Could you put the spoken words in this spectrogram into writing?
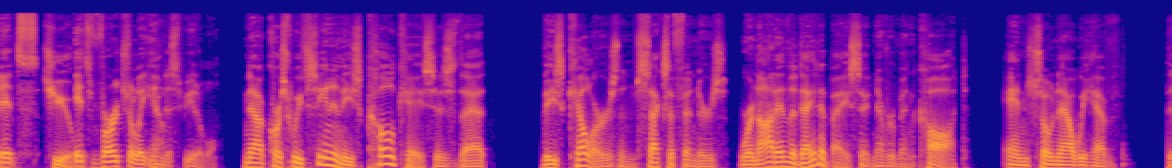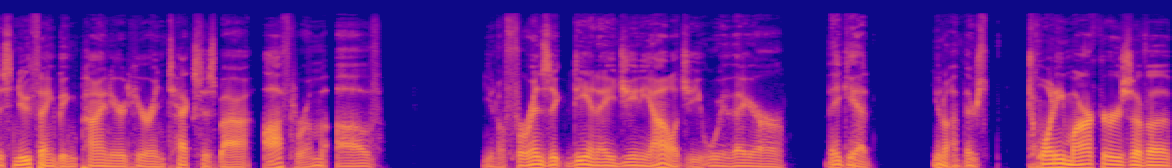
It's It's you. it's virtually Yeah. indisputable. now, of course, we've seen in these cold cases that these killers and sex offenders were not in the database. They'd never been caught. And so now we have this new thing being pioneered here in Texas by Othram of, you know, forensic DNA genealogy, where they are, they get, you know, there's 20 markers of a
